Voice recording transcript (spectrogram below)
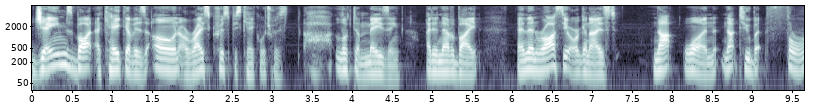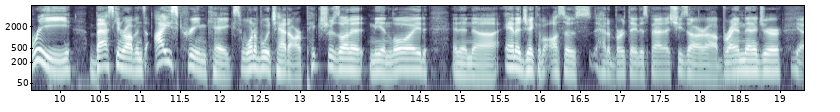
James bought a cake of his own, a Rice Krispies cake, which was oh, looked amazing. I didn't have a bite. And then Rossi organized not one, not two, but three Baskin Robbins ice cream cakes, one of which had our pictures on it, me and Lloyd. And then uh, Anna Jacob also had a birthday this past. She's our uh, brand manager. Yeah.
